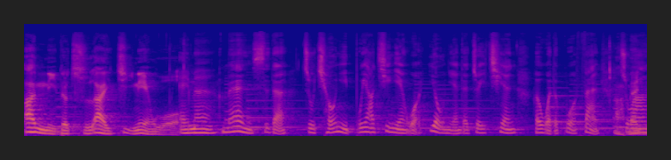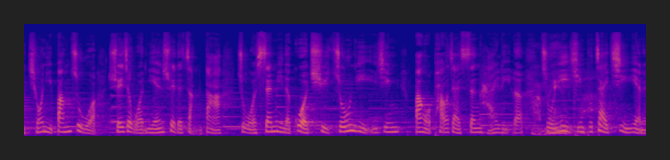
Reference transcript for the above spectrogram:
按你的慈爱纪念我。amen。是的，主，求你不要纪念我幼年的罪愆和我的过犯。主啊，求你帮助我，随着我年岁的长大，主，我生命的过去，主，你已经帮我抛在深海里了。主，你已经不再纪念了，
